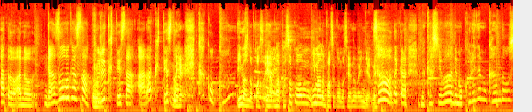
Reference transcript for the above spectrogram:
あとあの画像がさうん。古くてさ、荒くてさ、ね。過去こんな今のパソいやまあパソコン今のパソコンの性能がいいんだよね。そうだから昔はでもこれでも感動して、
